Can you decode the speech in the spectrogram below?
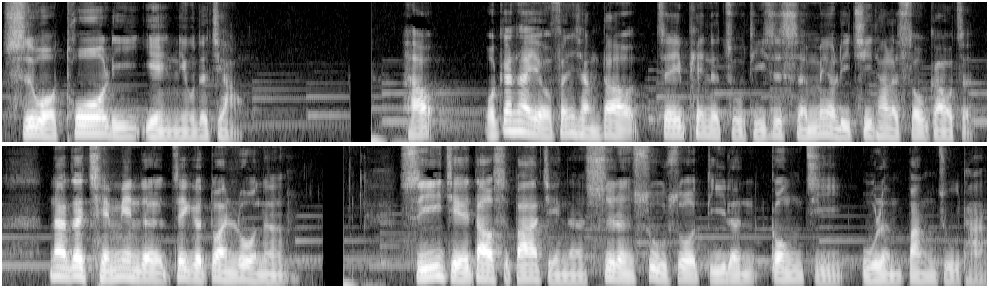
使我脱离野牛的脚。好，我刚才有分享到这一篇的主题是神没有离弃他的受膏者。那在前面的这个段落呢？十一节到十八节呢，诗人诉说敌人攻击，无人帮助他。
